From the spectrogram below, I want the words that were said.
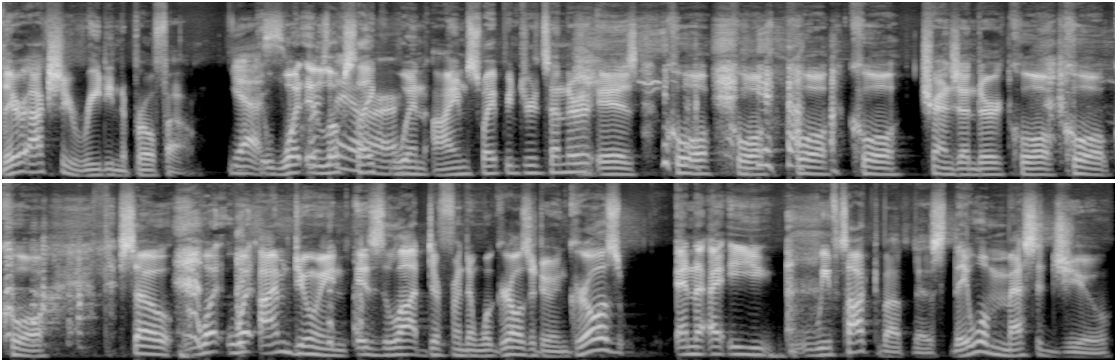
they're actually reading the profile. Yes. what it looks like are. when I'm swiping through Tinder is cool, cool, cool, cool, transgender, cool, cool, cool. So what what I'm doing is a lot different than what girls are doing. Girls, and I, you, we've talked about this. They will message you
